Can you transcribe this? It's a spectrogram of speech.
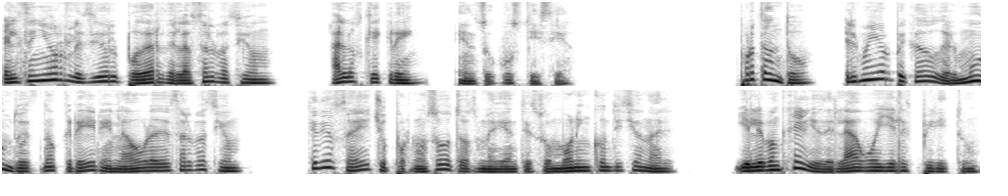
El Señor les dio el poder de la salvación a los que creen en su justicia. Por tanto, el mayor pecado del mundo es no creer en la obra de salvación que Dios ha hecho por nosotros mediante su amor incondicional y el Evangelio del agua y el Espíritu.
